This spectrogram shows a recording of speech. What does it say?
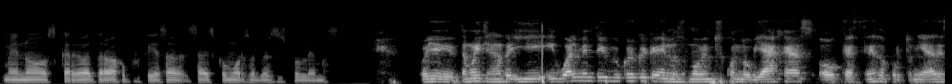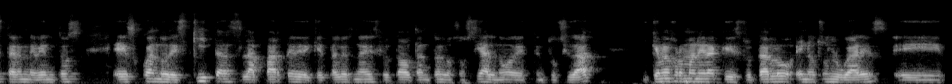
menos cargado el trabajo porque ya sabes, sabes cómo resolver sus problemas. Oye, está muy interesante. Y igualmente yo creo que en los momentos cuando viajas o que tienes oportunidad de estar en eventos, es cuando desquitas la parte de que tal vez no has disfrutado tanto en lo social, ¿no? De, en tu ciudad. Y qué mejor manera que disfrutarlo en otros lugares eh,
